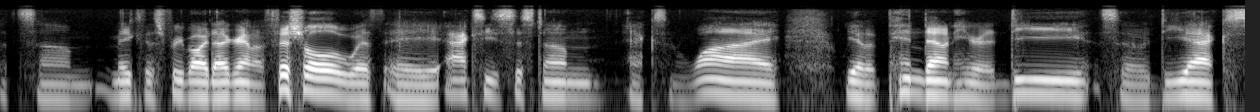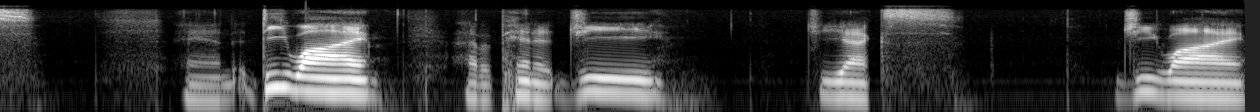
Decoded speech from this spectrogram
Let's um, make this free body diagram official with a axes system, X and Y. We have a pin down here at D, so DX and DY. I have a pin at G, GX, GY,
